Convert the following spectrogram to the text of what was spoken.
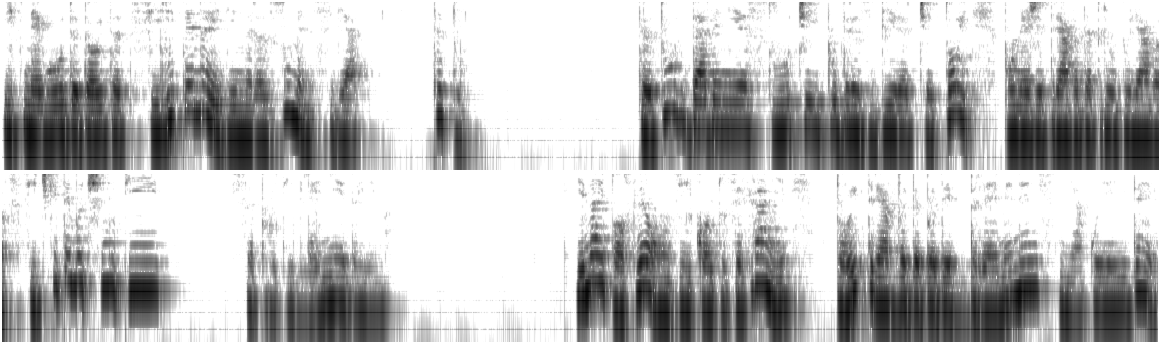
И в него да дойдат силите на един разумен свят, тъто. Тъто в дадения случай подразбира, че той, понеже трябва да преодолява всичките мъчноти, съпротивление да има. И най-после онзи, който се храни, той трябва да бъде бременен с някоя идея.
